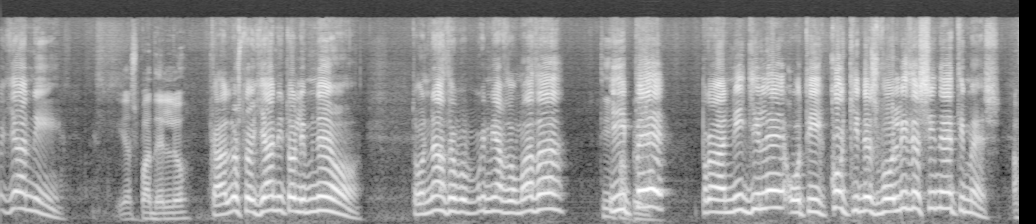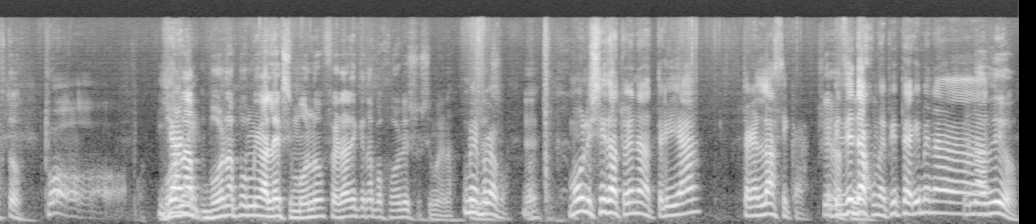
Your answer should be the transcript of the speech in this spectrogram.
Το Γιάννη. Γεια σου Παντελό. Καλό το Γιάννη το Λιμνέο. Τον άνθρωπο που πριν μια εβδομάδα είπε, προανήγγειλε ότι οι κόκκινες βολίδες είναι έτοιμες. Αυτό. Πω. Μπορώ, να, μπορώ να πω μία λέξη μόνο, Φεράρι και να αποχωρήσω σήμερα. Ναι, μπράβο. Ε; Μόλις είδα το 1-3, τρελάθηκα. Επειδή δεν τα έχουμε πει, περίμενα. Ένα-δύο.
